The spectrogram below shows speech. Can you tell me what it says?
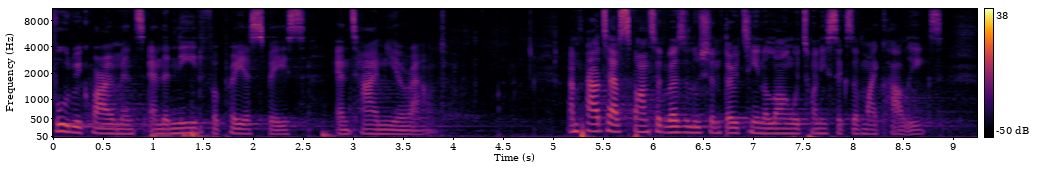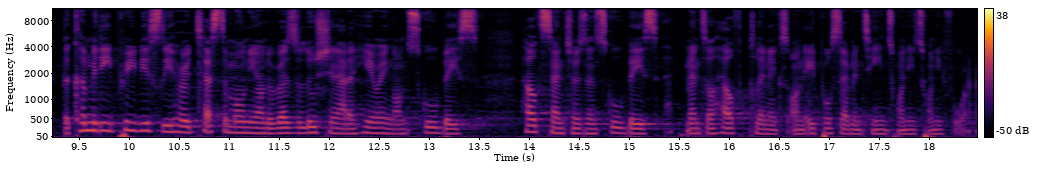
food requirements, and the need for prayer space and time year round. I'm proud to have sponsored Resolution 13 along with 26 of my colleagues. The committee previously heard testimony on the resolution at a hearing on school-based health centers and school-based mental health clinics on April 17, 2024.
